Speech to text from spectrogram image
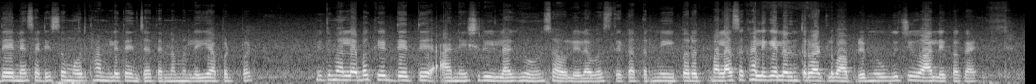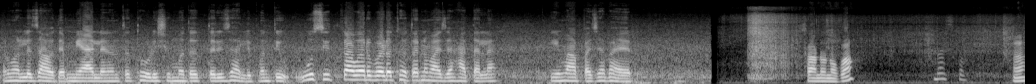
देण्यासाठी समोर थांबले त्यांच्या. त्यांना म्हणलं या पटपट. मी तुम्हाला बकेट देते आणि श्रीला घेऊन सावलीला बसते. का तर मी परत मला असं खाली गेल्यानंतर वाटलं बापरे मी उगीच आले का काय? तर म्हणलं जाऊ द्या मी आल्यानंतर थोडीशी मदत तरी झाली. पण ती ऊस इतका वरबडत होता ना माझ्या हाताला की मापाच्या बाहेर. सांडू नको बस का? हां?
